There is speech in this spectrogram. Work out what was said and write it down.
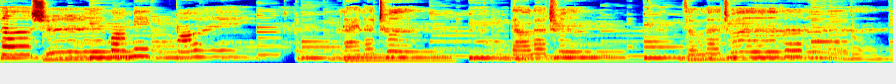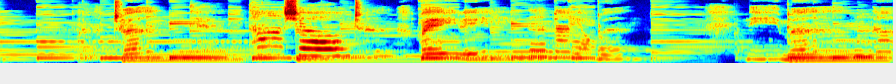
的时光明媚。来了春，到了春，走了春，春天它笑着回忆的那样问你们啊，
